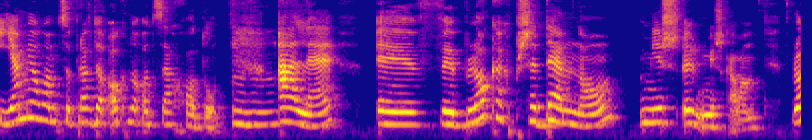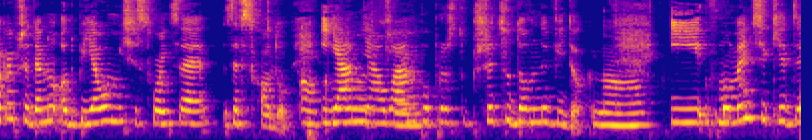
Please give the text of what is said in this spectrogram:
i ja miałam co prawda okno od zachodu, mhm. ale y, w blokach przede mną miesz y, mieszkałam. W blokach przede mną odbijało mi się słońce ze wschodu. O, I ja miałam po prostu przecudowny widok. No. I w momencie, kiedy.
